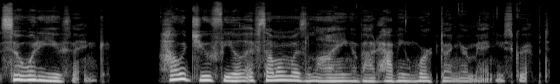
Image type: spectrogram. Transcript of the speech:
So, what do you think? How would you feel if someone was lying about having worked on your manuscript?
